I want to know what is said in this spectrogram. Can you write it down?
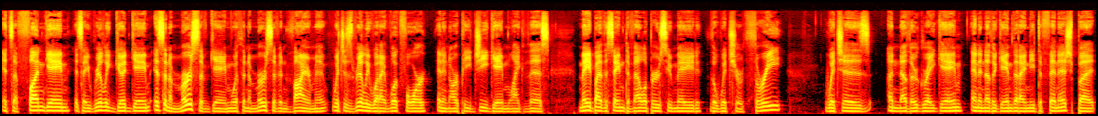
It's a fun game. It's a really good game. It's an immersive game with an immersive environment, which is really what I look for in an RPG game like this, made by the same developers who made The Witcher 3, which is another great game and another game that I need to finish. But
